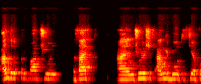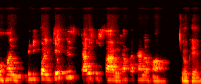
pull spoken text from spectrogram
andere Privatschulen. Das heißt, ein schulisches Angebot ist hier vorhanden. Wie die Qualität ist, kann ich nicht sagen. Ich habe da keine Erfahrung. Okay.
